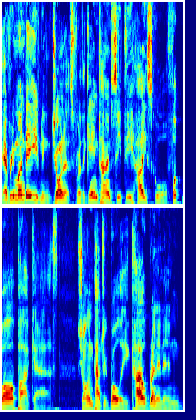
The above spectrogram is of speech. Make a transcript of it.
Every Monday evening, join us for the Game Time CT High School Football Podcast. Sean Patrick Bowley, Kyle Brennan, and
